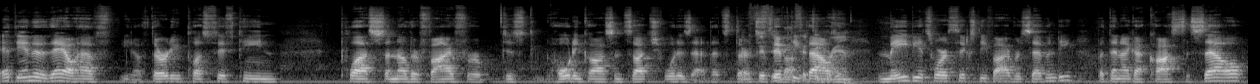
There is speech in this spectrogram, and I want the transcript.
at the end of the day, I'll have you know thirty plus fifteen plus another five for just holding costs and such. What is that? That's that's 50 about 50 fifty thousand. Maybe it's worth sixty five or seventy, but then I got costs to sell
